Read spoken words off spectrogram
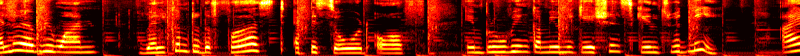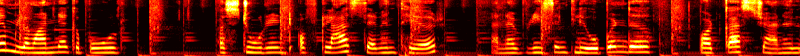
Hello, everyone. Welcome to the first episode of Improving Communication Skills with me. I am Lavanya Kapoor, a student of class 7th here, and I've recently opened the podcast channel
